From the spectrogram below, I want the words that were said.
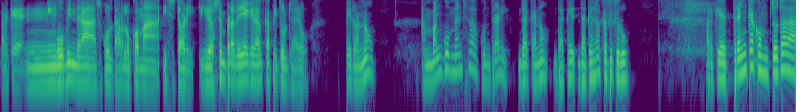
perquè ningú vindrà a escoltar-lo com a històric. I jo sempre deia que era el capítol 0. Però no. Em van convèncer del contrari, de que no, de que, de que és el capítol 1. Perquè trenca com tota la...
